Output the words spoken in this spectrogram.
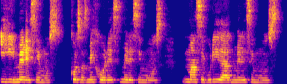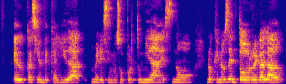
y merecemos cosas mejores, merecemos más seguridad, merecemos educación de calidad, merecemos oportunidades, no, no que nos den todo regalado,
